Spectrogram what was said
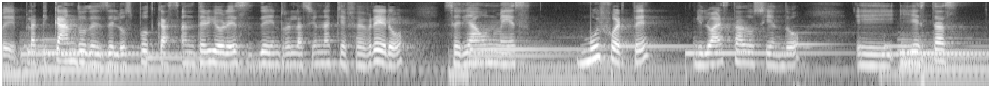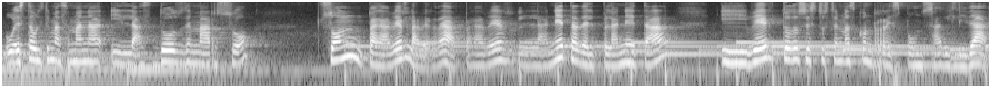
eh, platicando desde los podcasts anteriores de, en relación a que febrero sería un mes muy fuerte y lo ha estado siendo eh, y estas o esta última semana y las dos de marzo son para ver la verdad, para ver la neta del planeta y ver todos estos temas con responsabilidad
